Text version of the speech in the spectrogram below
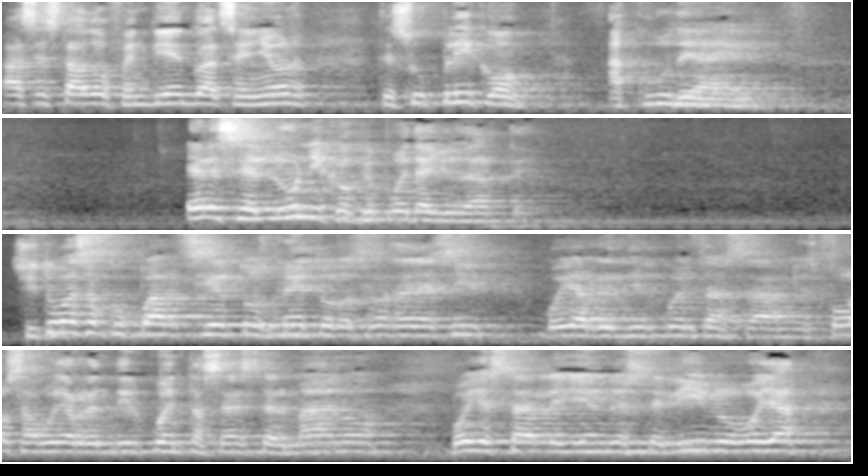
has estado ofendiendo al Señor, te suplico, acude a Él. Él es el único que puede ayudarte. Si tú vas a ocupar ciertos métodos, vas a decir, voy a rendir cuentas a mi esposa, voy a rendir cuentas a este hermano, voy a estar leyendo este libro, voy a...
